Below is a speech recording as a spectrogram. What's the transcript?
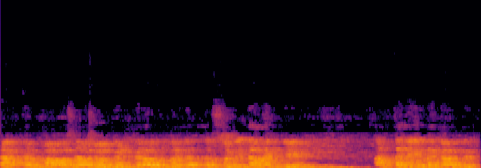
ಡಾಕ್ಟರ್ ಬಾಬಾ ಸಾಹೇಬ್ ಅಂಬೇಡ್ಕರ್ ಅವರು ಬರೆದಂಥ ಸಂವಿಧಾನಕ್ಕೆ ಅರ್ಥನೇ ಇದ್ದಂಗೆ ಆಗ್ತದೆ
